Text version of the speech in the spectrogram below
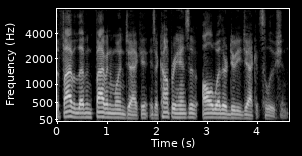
The 511 5-in-1 jacket is a comprehensive all-weather duty jacket solution.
